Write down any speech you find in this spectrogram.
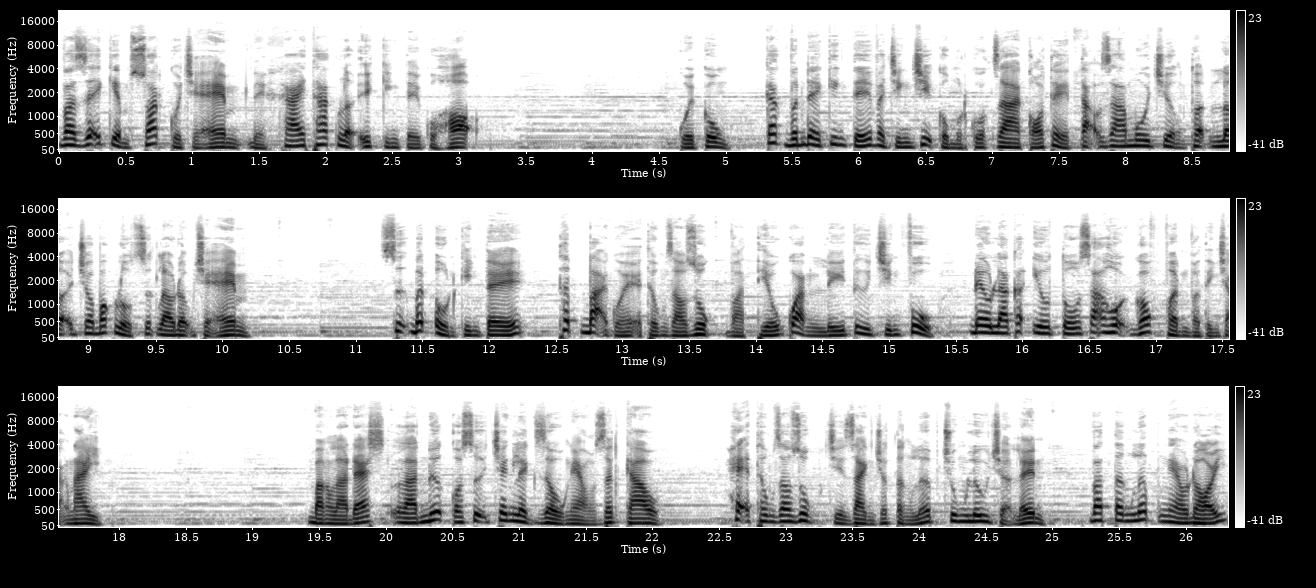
và dễ kiểm soát của trẻ em để khai thác lợi ích kinh tế của họ. Cuối cùng, các vấn đề kinh tế và chính trị của một quốc gia có thể tạo ra môi trường thuận lợi cho bóc lột sức lao động trẻ em. Sự bất ổn kinh tế, thất bại của hệ thống giáo dục và thiếu quản lý từ chính phủ đều là các yếu tố xã hội góp phần vào tình trạng này. Bangladesh là nước có sự chênh lệch giàu nghèo rất cao. Hệ thống giáo dục chỉ dành cho tầng lớp trung lưu trở lên và tầng lớp nghèo đói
